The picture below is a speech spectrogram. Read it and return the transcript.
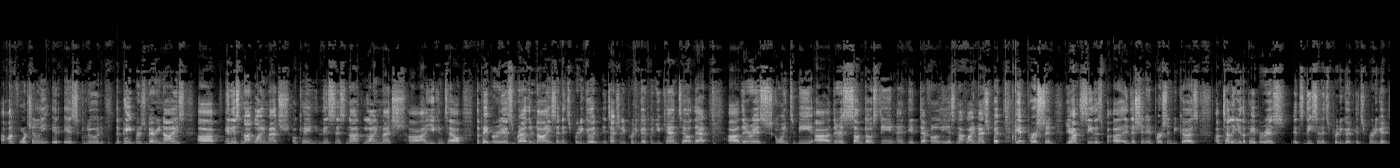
Uh, unfortunately, it is glued. The paper is very nice. Uh, it is not line match, okay? This is not line match. Uh, you can tell. The paper is rather nice and it's pretty good. It's actually pretty good, but you can tell that uh, there is going to be, uh, there is some ghosting and it definitely is not line match. But in person, you have to see this uh, edition in person because I'm telling you, the paper is, it's decent. It's pretty good. It's pretty good.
